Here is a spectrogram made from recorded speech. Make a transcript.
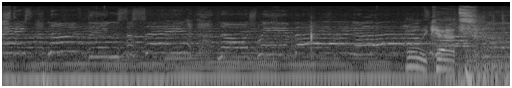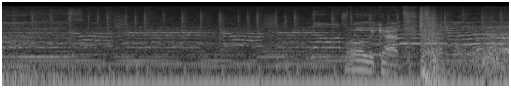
lost. Holy cats. Holy cats.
